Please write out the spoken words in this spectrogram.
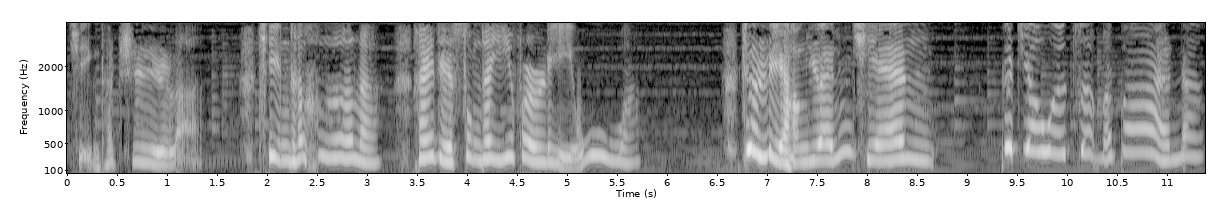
请他吃了，请他喝了，还得送他一份礼物啊。这两元钱，可叫我怎么办呢？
